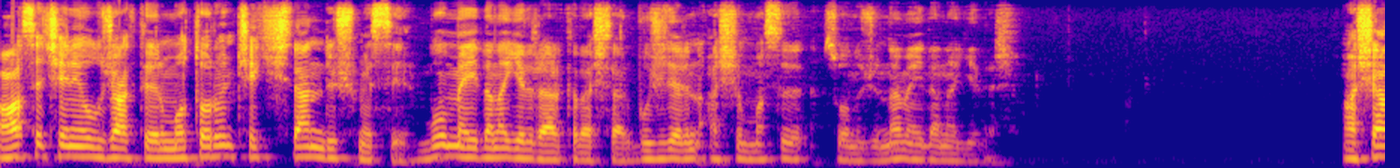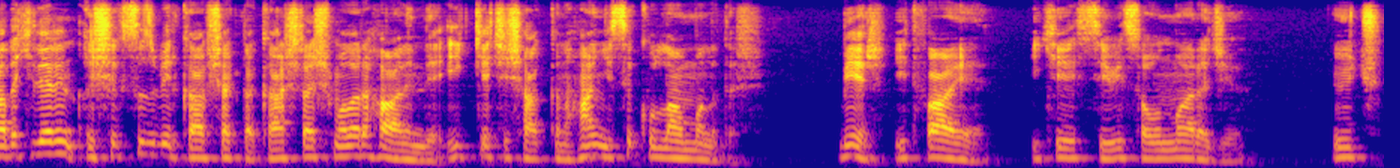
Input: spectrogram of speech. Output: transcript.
A seçeneği olacaktır. Motorun çekişten düşmesi. Bu meydana gelir arkadaşlar. Bujilerin aşınması sonucunda meydana gelir. Aşağıdakilerin ışıksız bir kavşakta karşılaşmaları halinde ilk geçiş hakkını hangisi kullanmalıdır? 1. İtfaiye 2. Sivil savunma aracı 3.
